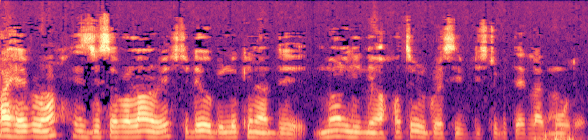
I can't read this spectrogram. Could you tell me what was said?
Hi everyone, it's Joseph Olanre. Today we'll be looking at the nonlinear autoregressive distributed lag model,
